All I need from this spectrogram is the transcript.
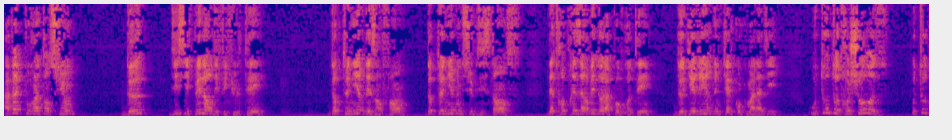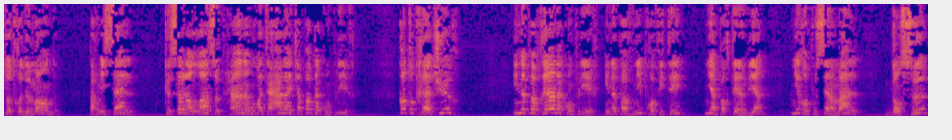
avec pour intention de dissiper leurs difficultés, d'obtenir des enfants, d'obtenir une subsistance, d'être préservés de la pauvreté, de guérir d'une quelconque maladie, ou toute autre chose, ou toute autre demande, parmi celles que seul Allah subhanahu wa ta'ala est capable d'accomplir. Quant aux créatures, ils ne peuvent rien accomplir, ils ne peuvent ni profiter, ni apporter un bien, ni repousser un mal dans ceux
